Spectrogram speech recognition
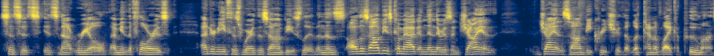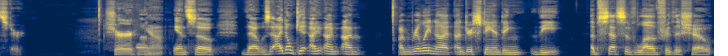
since it's it's not real. I mean, the floor is underneath is where the zombies live, and then all the zombies come out, and then there was a giant giant zombie creature that looked kind of like a poo monster. Sure. Um, yeah. And so that was I don't get I, I'm I'm I'm really not understanding the obsessive love for this show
